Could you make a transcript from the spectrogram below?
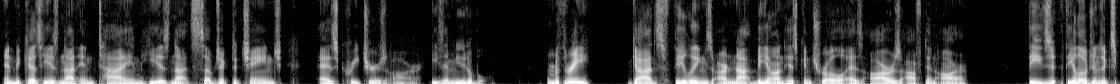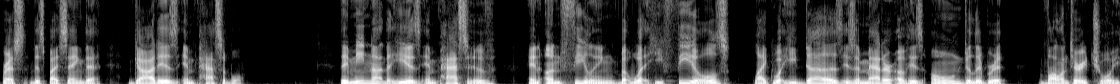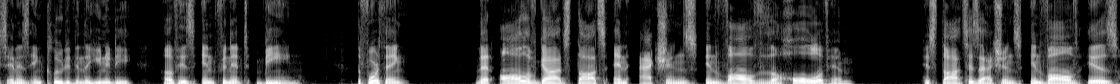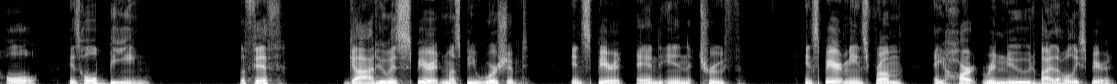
And because He is not in time, He is not subject to change as creatures are. He's immutable. Number three, God's feelings are not beyond his control as ours often are. These theologians express this by saying that God is impassible. They mean not that he is impassive and unfeeling, but what he feels, like what he does, is a matter of his own deliberate, voluntary choice and is included in the unity of his infinite being. The fourth thing that all of God's thoughts and actions involve the whole of him. His thoughts, his actions involve his whole, his whole being. The fifth, God who is spirit must be worshiped in spirit and in truth. In spirit means from a heart renewed by the Holy Spirit.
